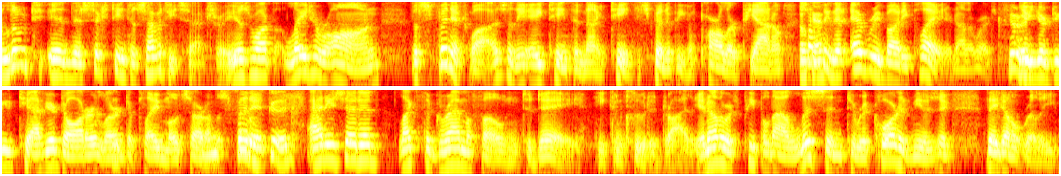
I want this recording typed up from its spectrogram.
lute in the 16th to 17th century is what later on the spinet was in the 18th and 19th. The spinet being a parlor piano, Okay. something that everybody played. In other words, Sure. you, you're, you have your daughter learn to play Mozart on the spinet. good. And he said it like the gramophone today. He concluded dryly. In other words, people now listen to recorded music; they don't really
